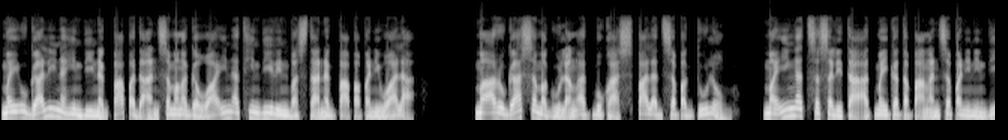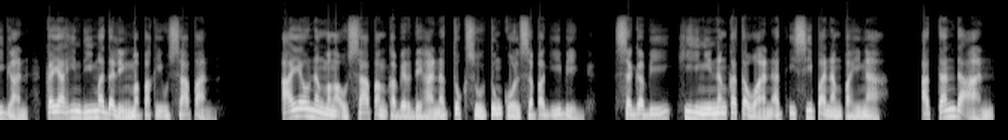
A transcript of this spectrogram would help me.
May ugali na hindi nagpapadaan sa mga gawain at hindi rin basta nagpapapaniwala. Maarugas sa magulang at bukas palad sa pagtulong. Maingat sa salita at may katapangan sa paninindigan, kaya hindi madaling mapakiusapan. Ayaw ng mga usapang kaberdehan at tukso tungkol sa pag-ibig. Sa gabi, hihingin ng katawan at isipan ang pahinga. At tandaan,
